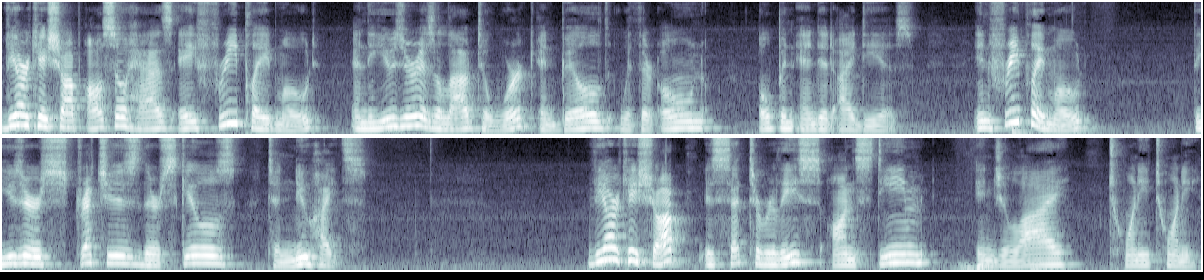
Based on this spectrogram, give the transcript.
VRK Shop also has a free play mode, and the user is allowed to work and build with their own open ended ideas. In free play mode, the user stretches their skills to new heights. VRK Shop is set to release on Steam in July 2020.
